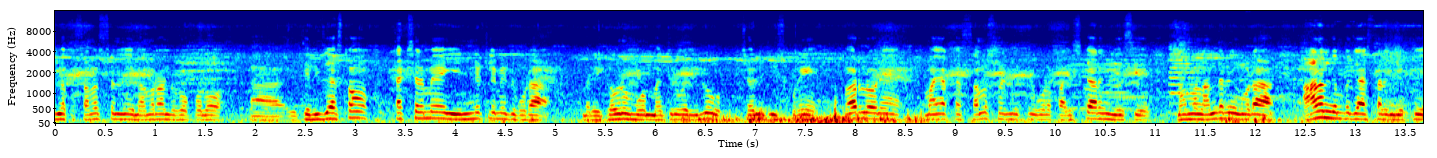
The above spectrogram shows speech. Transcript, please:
ఈ యొక్క సమస్యల్ని మెమరాండం రూపంలో తెలియజేస్తాం. తక్షణమే ఈ ఇన్నిట్ల మీద కూడా మరి గౌరవ మంత్రివర్యులు చర్యలు తీసుకుని త్వరలోనే మా యొక్క సమస్యలన్నింటినీ కూడా పరిష్కారం చేసి మమ్మల్ని అందరినీ కూడా ఆనందింపజేస్తారని చెప్పి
